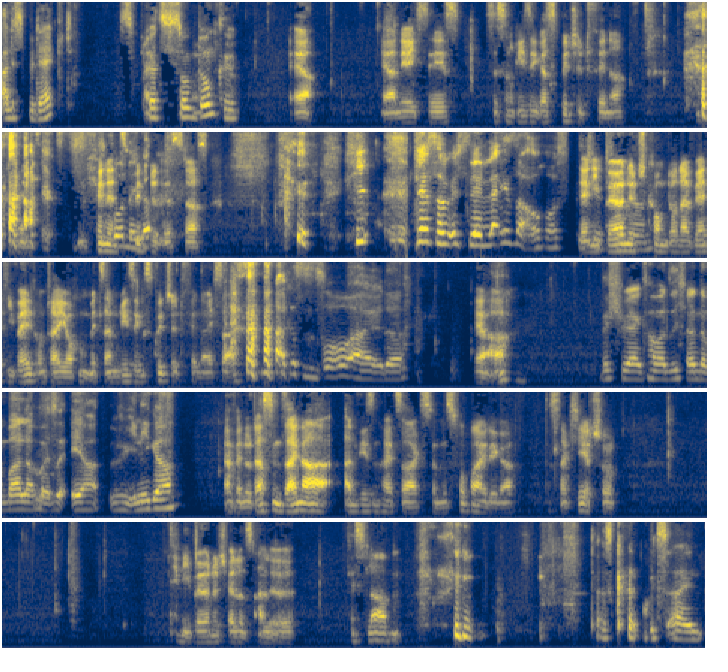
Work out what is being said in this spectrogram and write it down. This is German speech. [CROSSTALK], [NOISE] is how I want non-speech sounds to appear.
alles bedeckt. Es ist plötzlich so dunkel. Ja. Ja, nee, ich sehe es. Es ist ein riesiger Spidget-Finner. [LAUGHS] Ein Spidget ist das. [LAUGHS] Deshalb ist der Laser auch aus Danny Burnage kommt oder wird die Welt unterjochen mit seinem riesigen Spidget-Finner. Ich sag's. [LAUGHS] Ach so, Alter. Ja. Beschweren kann man sich dann normalerweise eher weniger. Ja, wenn du das in seiner Anwesenheit sagst, dann ist vorbei, Digga. Das sag ich dir jetzt schon. Danny Burnage will uns alle versklaven. Das kann gut sein.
